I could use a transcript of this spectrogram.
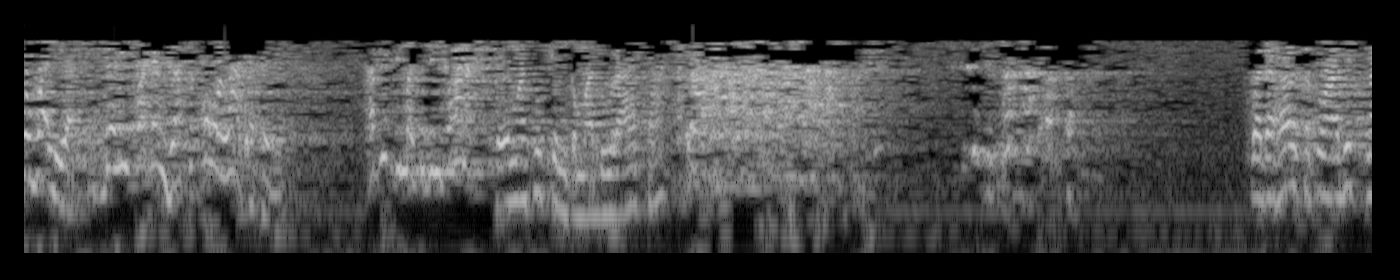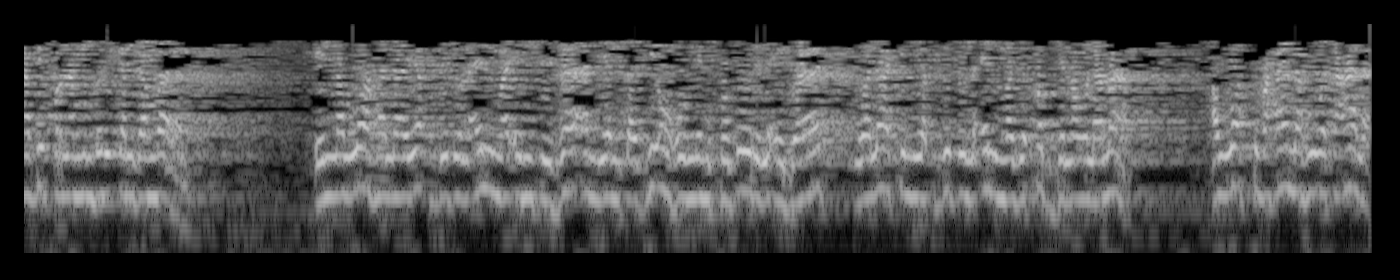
Coba lihat, daripada nggak sekolah katanya. Habis dimasukin ke mana? Saya masukin ke Madurasa. Padahal satu hadis Nabi pernah memberikan gambaran. Inna Allah la yaqbidul ilma intiza'an yantazi'uhu min suduril ibad, walakin yaqbidul ilma biqabdil ulama. Allah subhanahu wa ta'ala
